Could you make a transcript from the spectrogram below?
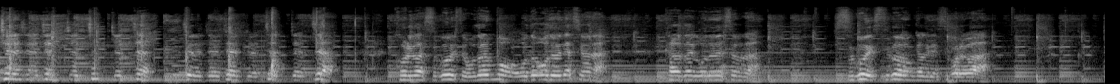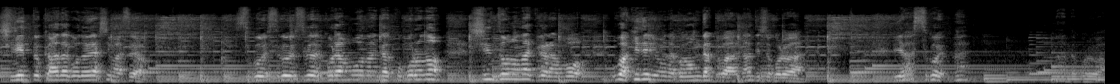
チャラチャラチャラチャラチャラチャラチャラチャラチャラチャラチャラチャラチャラチャこれはすごいですよ踊りもう踊踊り出すような体が踊り出すようなすごいすごい音楽ですこれは。自然と体が踊り出してますよ。すごいすごいすごい。これはもうなんか心の心臓の中からもう湧き出るようなこの音楽は。何でしょうこれは。いやすごい。え？なんだこれは。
